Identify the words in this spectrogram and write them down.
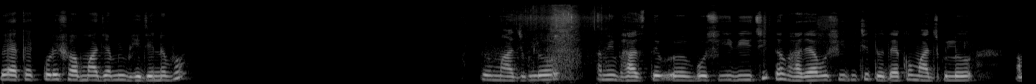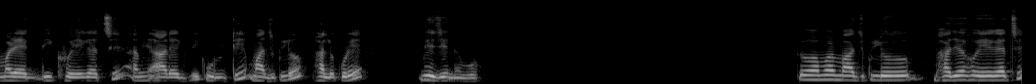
তো এক এক করে সব মাছ আমি ভেজে নেব। তো মাছগুলো আমি ভাজতে বসিয়ে দিয়েছি। তো ভাজা বসিয়ে দিয়েছি। তো দেখো মাছগুলো আমার একদিক হয়ে গেছে। আমি আর একদিক উল্টে মাছগুলো ভালো করে ভেজে নেব। তো আমার মাছগুলো ভাজা হয়ে গেছে।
